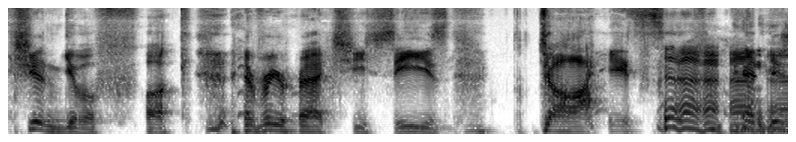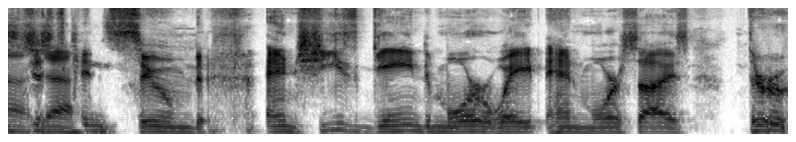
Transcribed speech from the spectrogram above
she didn't give a fuck. Every rat she sees dies and is just Yeah. consumed. And she's gained more weight and more size through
